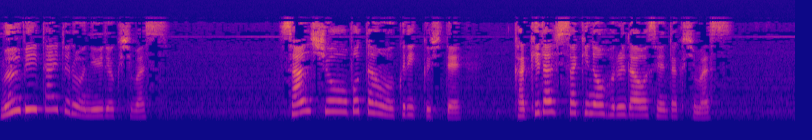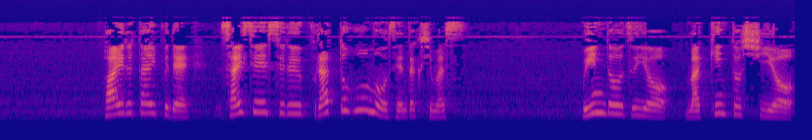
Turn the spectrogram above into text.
ムービータイトルを入力します。参照ボタンをクリックして書き出し先のフォルダを選択します。ファイルタイプで再生するプラットフォームを選択します。Windows 用、Macintosh 用、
